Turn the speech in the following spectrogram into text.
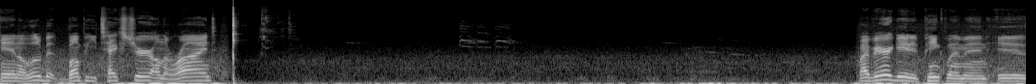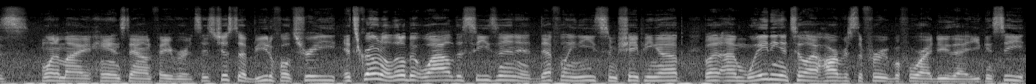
and a little bit bumpy texture on the rind. My variegated pink lemon is one of my hands down favorites. It's just a beautiful tree. It's grown a little bit wild this season. It definitely needs some shaping up, but I'm waiting until I harvest the fruit before I do that. You can see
